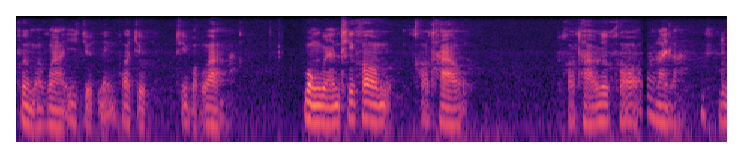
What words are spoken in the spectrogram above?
เพิ่มออกมาอีกจุดหนึ่งพอจุดที่บอกว่า วงแหวนที่ข้อข้อเท้าข้อเท้าหรือข้ออะไรล่ะ ดู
